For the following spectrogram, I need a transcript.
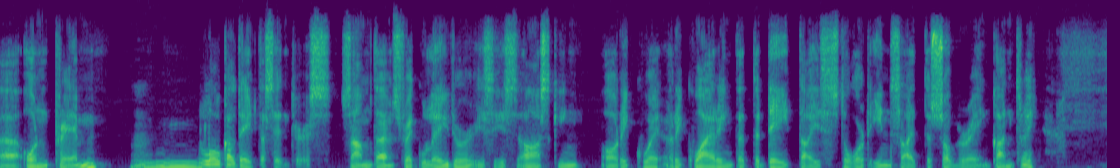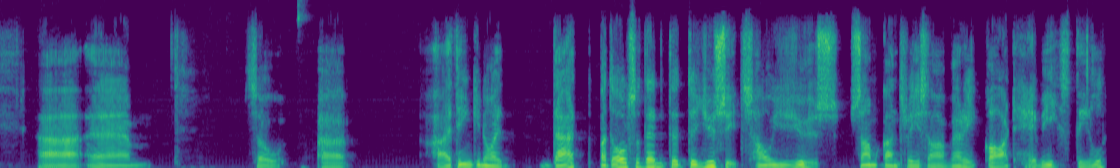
uh, on-prem mm. local data centers. Sometimes regulator is, is asking or requ- requiring that the data is stored inside the sovereign country. Uh, um, so uh, I think you know that, but also then the, the usage, how you use. Some countries are very card heavy still.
